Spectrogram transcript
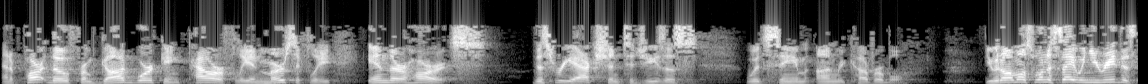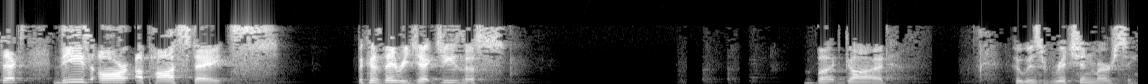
And apart, though, from God working powerfully and mercifully in their hearts, this reaction to Jesus would seem unrecoverable. You would almost want to say when you read this text, these are apostates because they reject Jesus. But God, who is rich in mercy,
